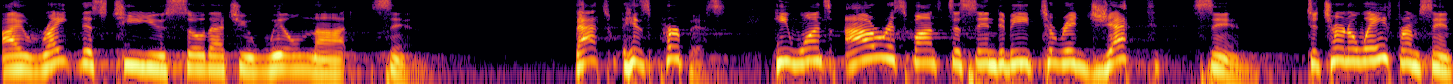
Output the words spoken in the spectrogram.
I write this to you so that you will not sin. That's his purpose. He wants our response to sin to be to reject sin, to turn away from sin,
